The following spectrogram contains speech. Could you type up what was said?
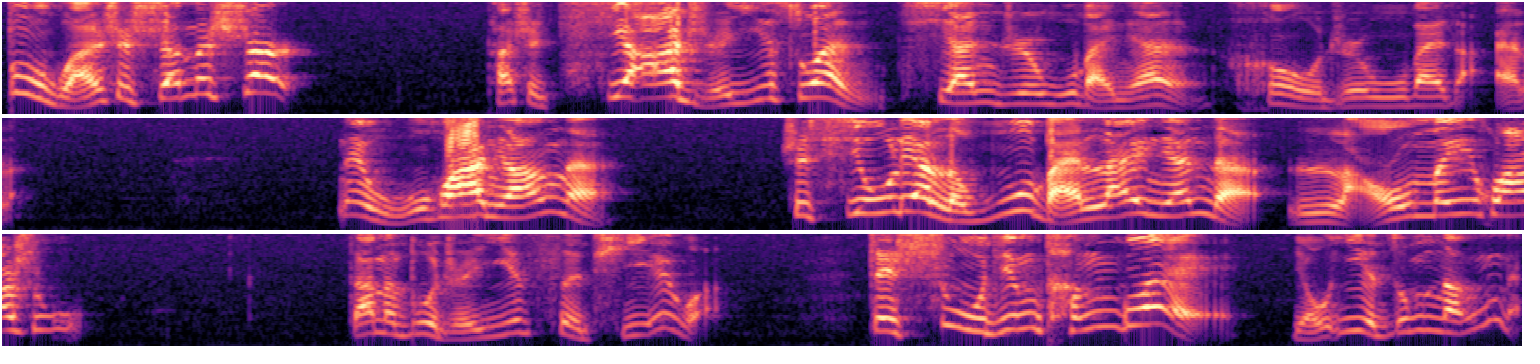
不管是什么事儿，他是掐指一算，前知五百年，后知五百载了。那五花娘呢？是修炼了五百来年的老梅花树。咱们不止一次提过，这树精藤怪有一种能耐，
